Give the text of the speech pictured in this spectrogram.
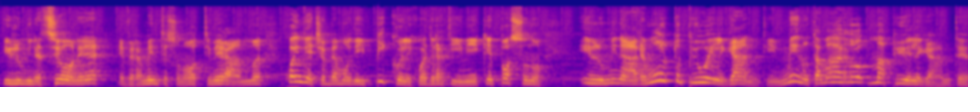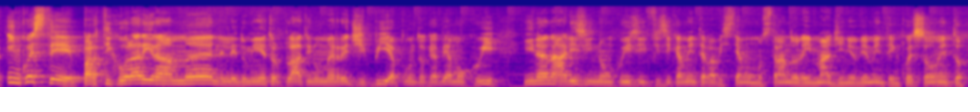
illuminazione e veramente sono ottime RAM. Qua invece abbiamo dei piccoli quadratini che possono illuminare molto più eleganti, meno tamarro ma più elegante. In queste particolari RAM, nelle Dominator Platinum RGB appunto che abbiamo qui in analisi, non qui si- fisicamente ma vi stiamo mostrando le immagini ovviamente in questo momento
